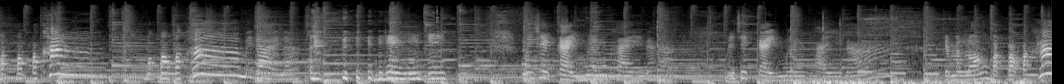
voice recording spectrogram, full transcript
บักบักบักฮ่าบักบักบักฮ่าไม่ได้นะ ไม่ใช่ไก่เมืองไทยนะคะ ไม่ใช่ไก่เมืองไทยนะ จะมาร้องบักบักบักฮ่า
